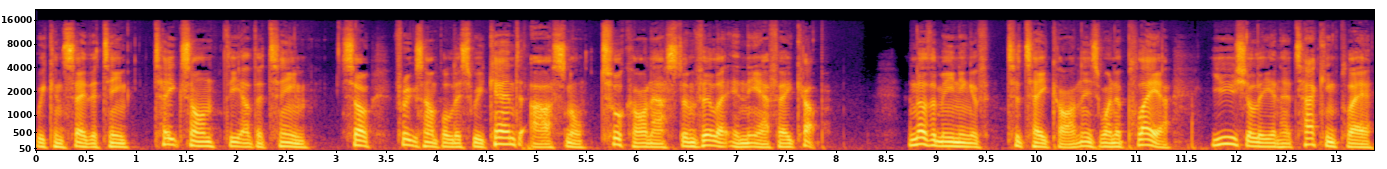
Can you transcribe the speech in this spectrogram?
We can say the team takes on the other team. So, for example, this weekend, Arsenal took on Aston Villa in the FA Cup. Another meaning of to take on is when a player, usually an attacking player,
